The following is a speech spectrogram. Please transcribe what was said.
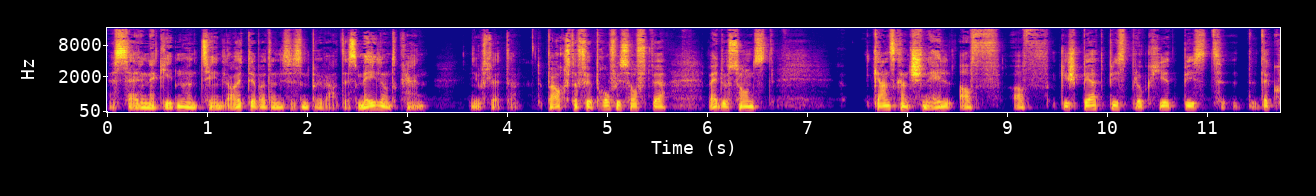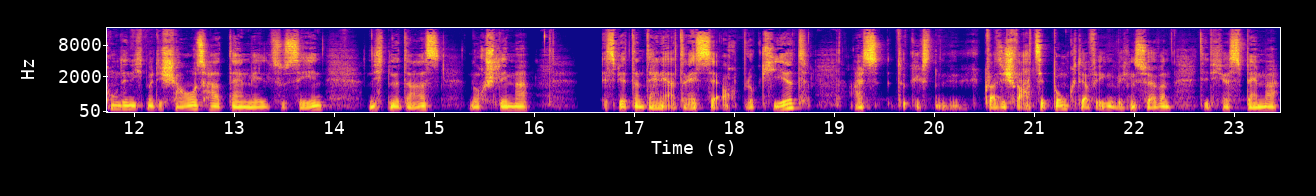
Es sei denn, er geht nur an zehn Leute, aber dann ist es ein privates Mail und kein Newsletter. Du brauchst dafür Profi-Software, weil du sonst ganz, ganz schnell auf, auf gesperrt bist, blockiert bist, der Kunde nicht mehr die Chance hat, dein Mail zu sehen. Nicht nur das, noch schlimmer, es wird dann deine Adresse auch blockiert, als du kriegst quasi schwarze Punkte auf irgendwelchen Servern, die dich als Spammer,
